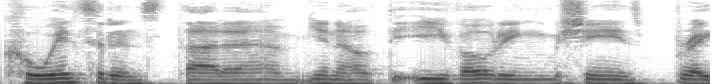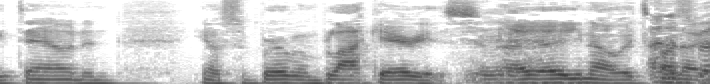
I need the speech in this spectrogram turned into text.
coincidence that um, you know the e-voting machines break down in you know suburban black areas. Yeah. Uh, you know, it's kind of it's a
